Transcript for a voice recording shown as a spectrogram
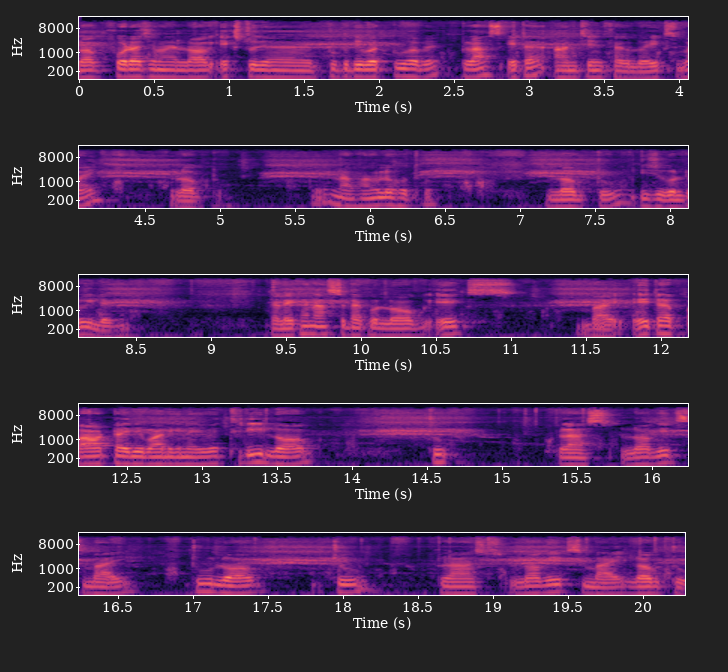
log four আছে মানে log x to two to the power two হবে। প্লাস এটা আনচেঞ্জ থাকল এক্স বাই লগ টু না ভাঙলেও হতো। Log two equal to eleven তাহলে এখানে আসছে দেখো লগ এক্স বাই এটা পাওয়ারটা যদি বাঁ দিকে নিয়ে যাবে three log two plus log x by two log two plus log x by log two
